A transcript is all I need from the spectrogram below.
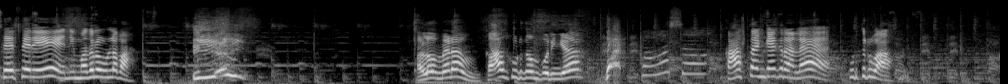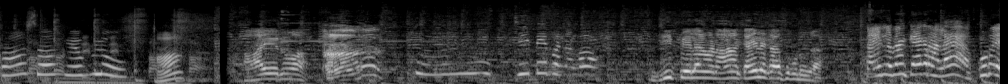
சரி சரி நீ முதல்ல உள்ள வா. ஹலோ மேடம் காசு கொடுக்காம போறீங்க? காசா காசு? தான் கேக்குறான்ல கொடுத்துட்டு வா. காசா எவ்வளோ ஆயிரம் ரூபா. ஜிபே பண்ணவா? ஜிபே எல்லாம் வேணாம். கையில காசு கொடுங்க. கையில தான் கேக்குறான்ல குடு.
